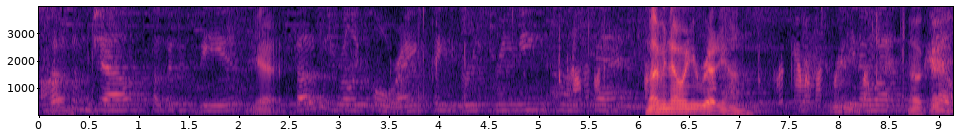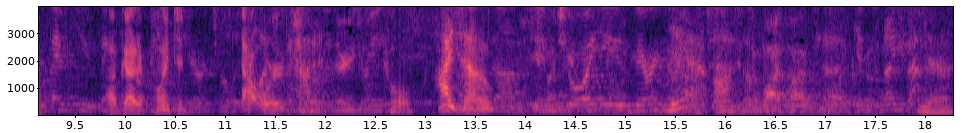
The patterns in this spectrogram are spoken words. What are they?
awesome, Joe. So good to see you. Yeah. So this is really cool, right? Thank you for streaming, um, Ed. Let me know when you're ready, hon. You know what? Okay. No, thank you. Thank I've you got for it pointed here. It's really a outward, pleasure to you in there you go. Cool. Hi, Joe. And, um, enjoy you very, very Yeah, much. I'm awesome. Looking Wi-Fi forward to will getting to know you better. Yeah.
